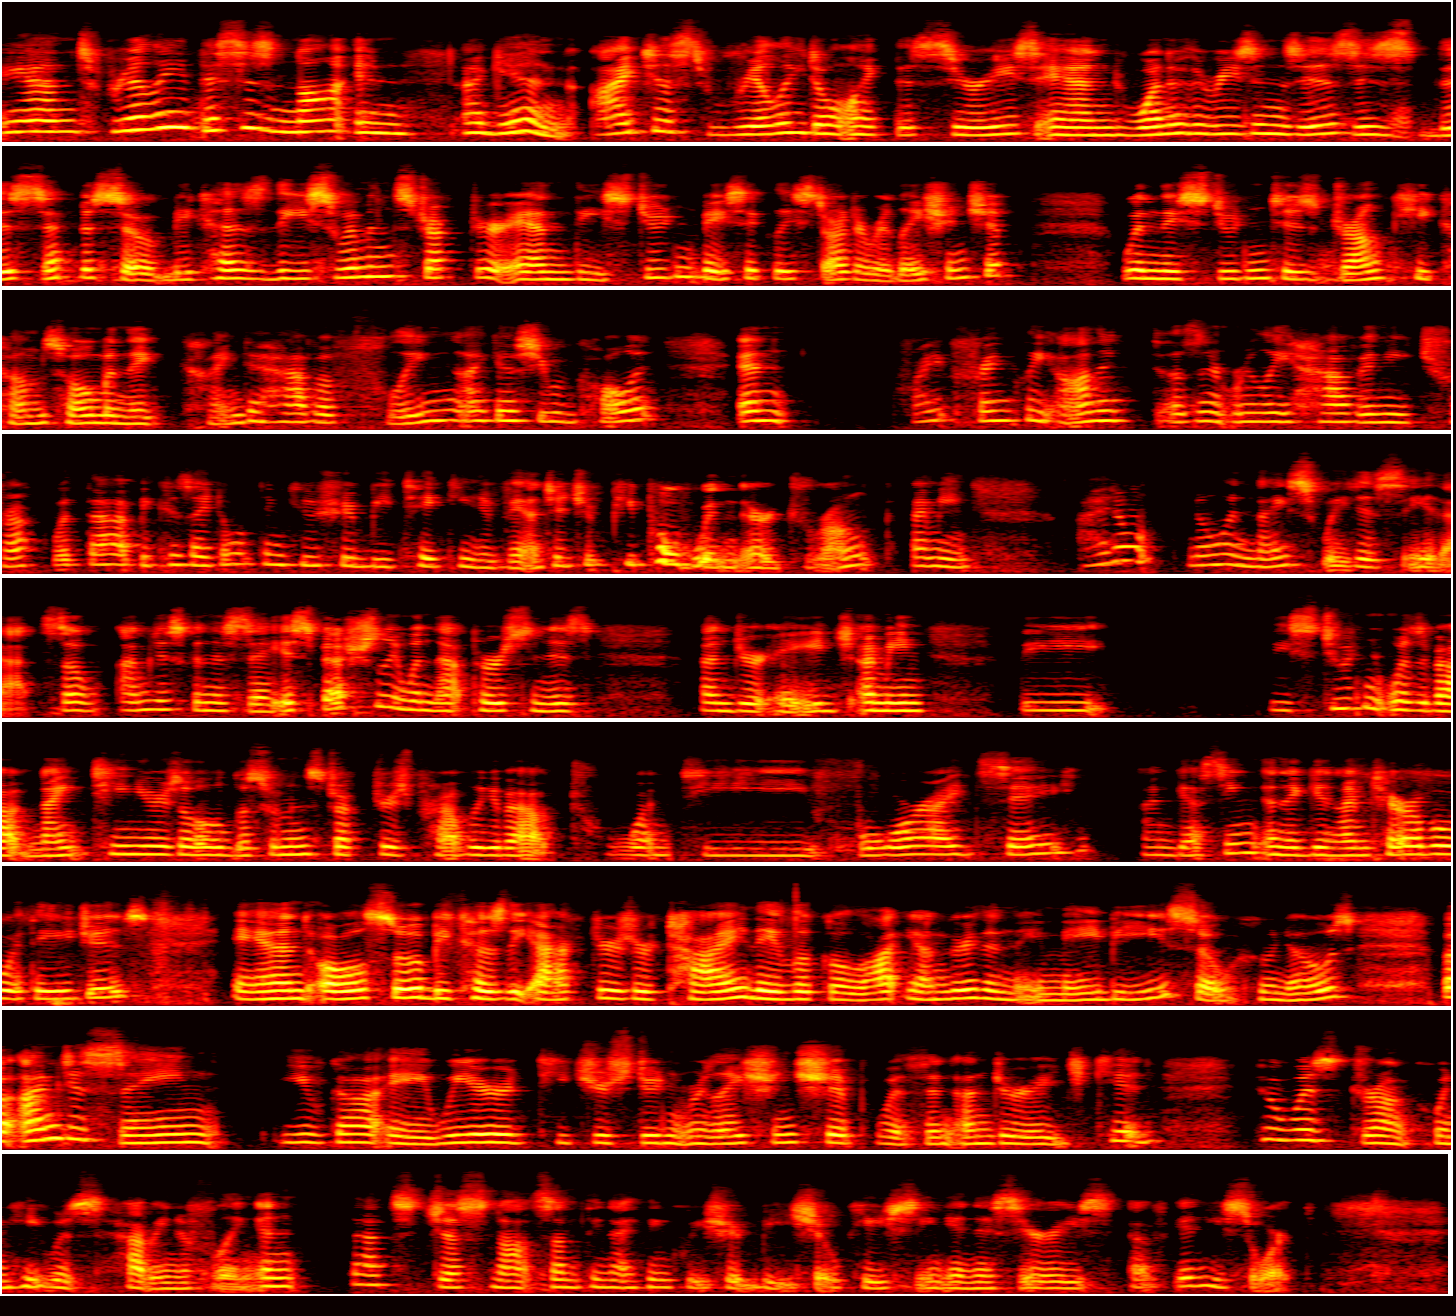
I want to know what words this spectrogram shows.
and really, this is not in again, I just really don't like this series and one of the reasons is is this episode because the swim instructor and the student basically start a relationship. When the student is drunk, he comes home and they kind of have a fling, I guess you would call it. And quite frankly, Anna doesn't really have any truck with that because I don't think you should be taking advantage of people when they're drunk. I mean, I don't know a nice way to say that. So I'm just going to say, especially when that person is underage. I mean, the the student was about 19 years old. The swim instructor is probably about 24, I'd say. I'm guessing. And again, I'm terrible with ages. And also because the actors are Thai, they look a lot younger than they may be. So who knows? But I'm just saying, you've got a weird teacher student relationship with an underage kid who was drunk when he was having a fling. And that's just not something I think we should be showcasing in a series of any sort.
